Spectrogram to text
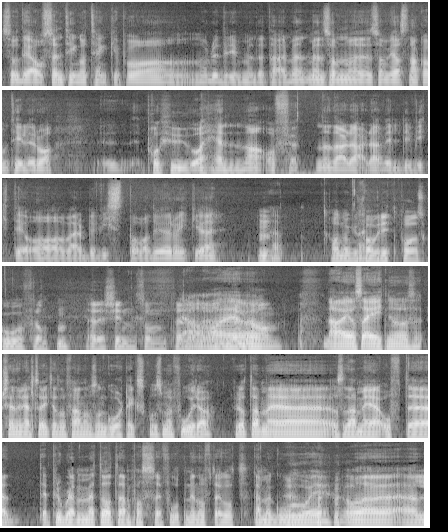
Så det er også en ting å tenke på når du driver med dette her. Men, men som, som vi har snakka om tidligere òg, på huet og hendene og føttene, der det er det er veldig viktig å være bevisst på hva du gjør og ikke gjør. Har du noen favoritt på skofronten? Er det skinn som teller? Ja, jeg- membran? Nei, altså jeg er ikke noe, generelt så er jeg ikke noen fan av sånn Gore-Tex-sko som er fôra. For at de er, altså de er ofte det Problemet mitt er at de passer foten min ofte godt. De er gode å gå i, og jeg,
